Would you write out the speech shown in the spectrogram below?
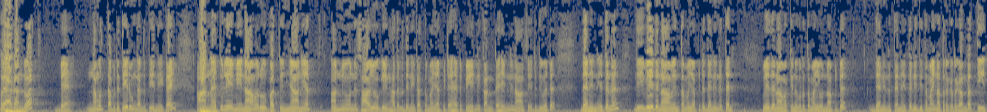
හොයා ගණ්ඩුවත් බෑ. නමුත් අපට තේරුම් ගන්න තියෙන එකයි අන්න ඇතුළේ මේ නාම රූපත් විඤ්ඥානයත් අන්‍යෝන සහයෝගෙන් හදල දෙන එකත්තමයි අපිට හැට පේන්නේ කන්ට හෙන්නේ නාසේට දිවට දැනෙන් එතන දී වේදනාවෙන් තමයි අපිට දැනෙන තැන. වේදනාවක් කෙනකට තමයි ඔන්න අපිට දැනෙන තැන. එත නිදි තමයි නතර කර ගන්නත් තිීන්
